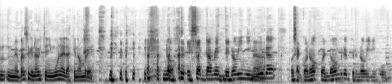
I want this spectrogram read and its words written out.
Me parece que no viste ninguna de las que nombré. no, exactamente, no vi ninguna. O sea, conozco el nombre, pero no vi ninguna.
